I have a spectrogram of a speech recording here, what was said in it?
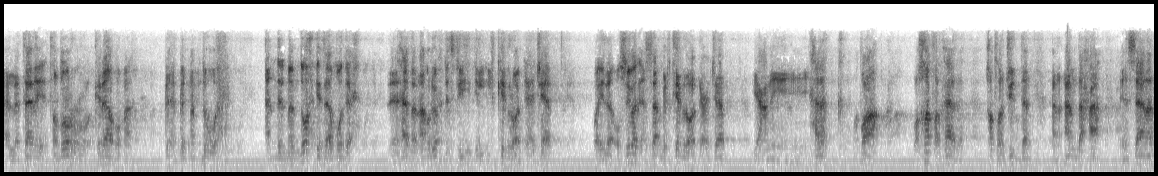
اللتان تضر كلاهما بالممدوح أن الممدوح إذا مدح هذا الأمر يحدث فيه الكبر والإعجاب. وإذا أصيب الإنسان بالكبر والإعجاب يعني هلك وضاع. وخطر هذا خطر جدا أن أمدح إنسانا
